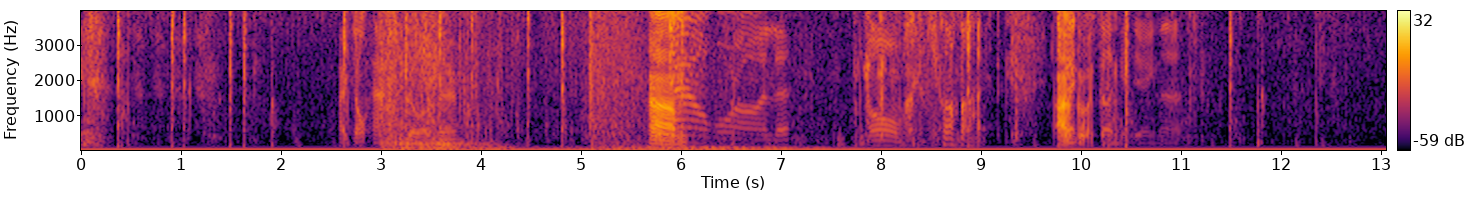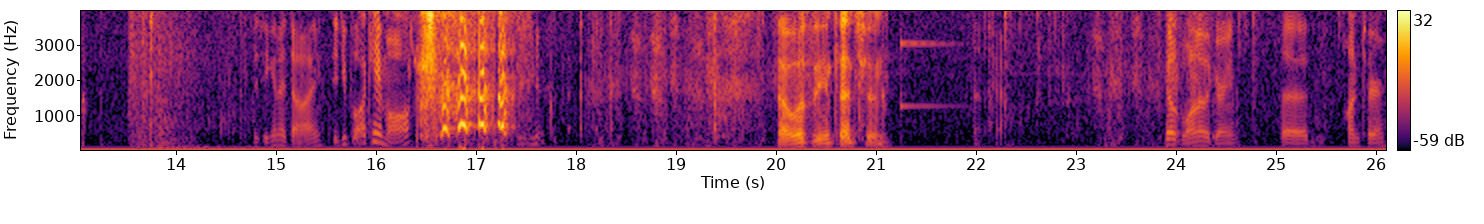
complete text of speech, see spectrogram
I don't actually go up there. Um, down, moron! Oh my god. I'm You going. guys suck at doing that. Is he gonna die? Did you block him off? That was the intention. okay. Killed one of the greens. The hunter.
